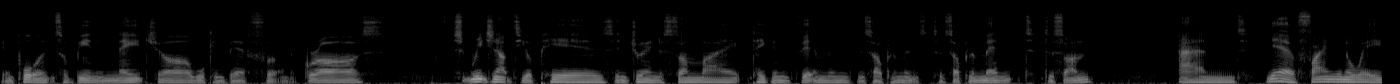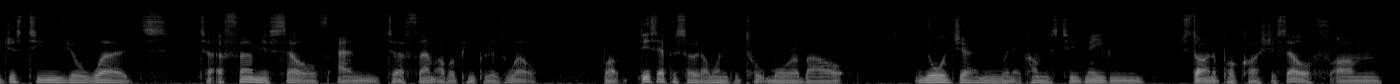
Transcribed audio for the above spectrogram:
the importance of being in nature, walking barefoot on the grass, reaching out to your peers, enjoying the sunlight, taking vitamins and supplements to supplement the sun, and yeah, finding a way just to use your words to affirm yourself and to affirm other people as well. But this episode, I wanted to talk more about your journey when it comes to maybe starting a podcast yourself. Um,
